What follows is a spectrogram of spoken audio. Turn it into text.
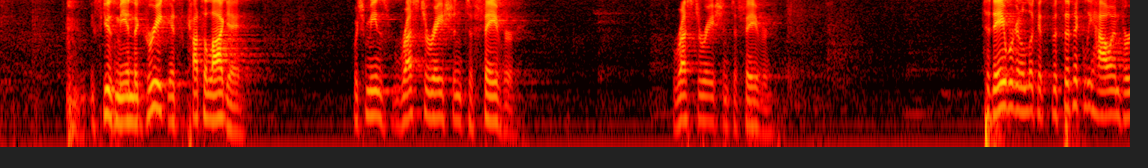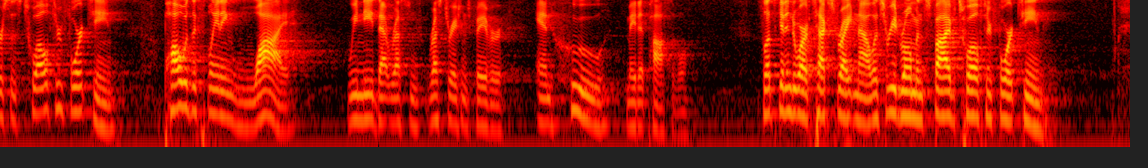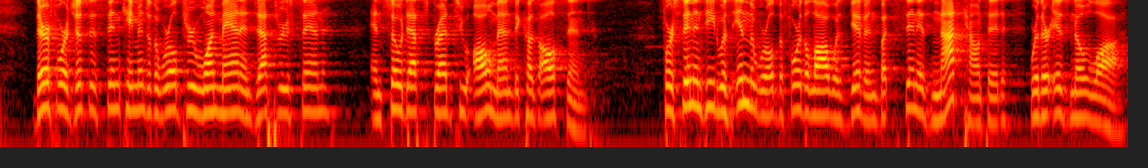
excuse me, in the Greek, it's katallage, which means restoration to favor. Restoration to favor. Today we're going to look at specifically how in verses 12 through 14, Paul was explaining why we need that rest- restoration favor and who made it possible. So let's get into our text right now. Let's read Romans 5 12 through 14. Therefore, just as sin came into the world through one man and death through sin, and so death spread to all men because all sinned. For sin indeed was in the world before the law was given, but sin is not counted where there is no law.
